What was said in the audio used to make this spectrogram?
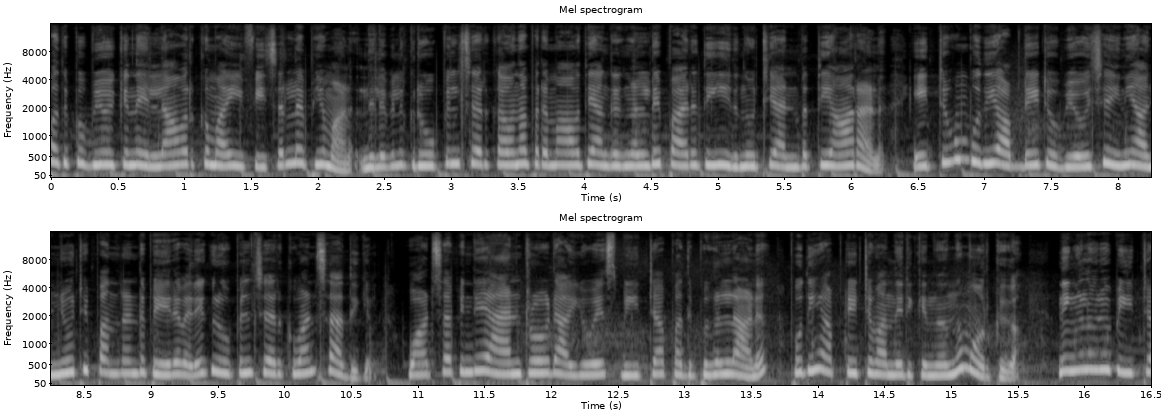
പതിപ്പ് ഉപയോഗിക്കുന്ന എല്ലാവർക്കുമായി ഈ ഫീച്ചർ ലഭ്യമാണ്. നിലവിൽ ഗ്രൂപ്പിൽ ചേർക്കാവുന്ന പരമാവധി അംഗങ്ങളുടെ പരിധി ഇരുന്നൂറ്റി അൻപത്തി ആറാണ് ഏറ്റവും പുതിയ അപ്ഡേറ്റ് ഉപയോഗിച്ച് ഇനി അഞ്ഞൂറ്റി പന്ത്രണ്ട് പേരെ വരെ ഗ്രൂപ്പിൽ ചേർക്കുവാൻ സാധിക്കും. വാട്സാപ്പിന്റെ Android I O S beta പതിപ്പുകളിലാണ് പുതിയ അപ്ഡേറ്റ് വന്നിരിക്കുന്നതെന്നും ഓർക്കുക. നിങ്ങളൊരു ബീറ്റ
